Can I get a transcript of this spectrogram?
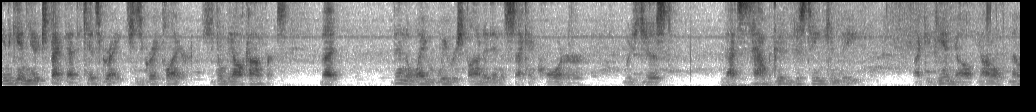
And again, you expect that. The kid's great. She's a great player. She's going to be all conference. But then the way we responded in the second quarter was just that's how good this team can be. Like again, y'all y'all don't know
